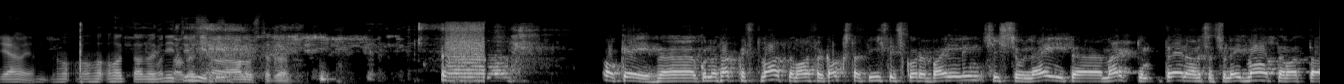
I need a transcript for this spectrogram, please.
ja, ja. Ottal on nii tühi pilt. alustad või? okei okay,, äh, kui nad hakkasid vaatama aastal kaks tuhat viisteist korvpalli, siis sul jäid äh, märki, tõenäoliselt sul jäid vaatamata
